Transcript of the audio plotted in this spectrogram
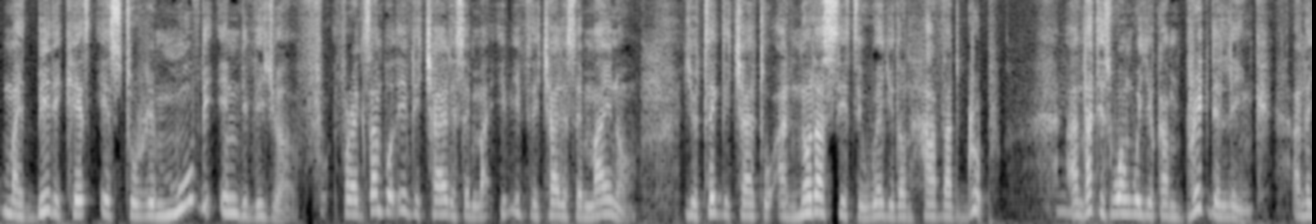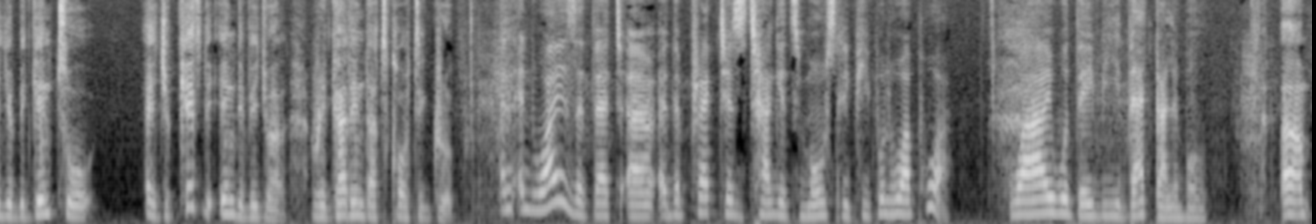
might be the case is to remove the individual. For, for example, if the child is a if, if the child is a minor, you take the child to another city where you don't have that group. And that is one way you can break the link and then you begin to educate the individual regarding that cultic group. And, and why is it that uh, the practice targets mostly people who are poor? Why would they be that gullible? Um,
